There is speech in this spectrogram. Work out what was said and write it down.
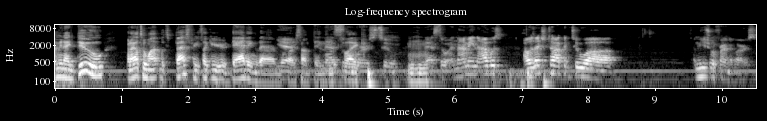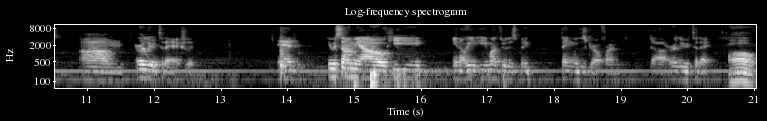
I mean, I do, but I also want what's best for you. It's like you're dadding them Yeah, or something, and and, that's it's the like, worst too. mhm. That's the and I mean I was I was actually talking to uh, a mutual friend of ours um, earlier today actually, and he was telling me how he you know he, he went through this big thing with his girlfriend uh, earlier today, oh,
